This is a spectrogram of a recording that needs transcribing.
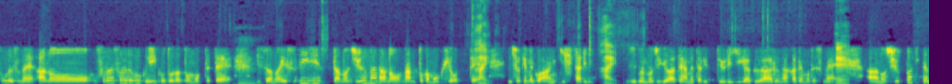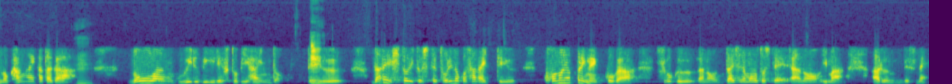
そうですね、あのそれはそれで僕、いいことだと思ってて、う、うん。実はあの SDGs ってあの17のなんとか目標って、はい。一生懸命こう暗記したり、はい。自分の授業を当てはめたりっていう力学がある中でも、ですねえあの出発点の考え方が、えうん、No one will be left behind っていう、誰一人として取り残さないっていう、このやっぱり根っこが、すごくあの大事なものとしてあの今、あるんですね。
